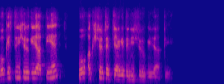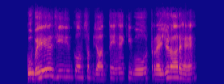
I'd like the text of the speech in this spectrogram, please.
वो किस दिन शुरू की जाती है? वो अक्षय तृतीया के दिन ही शुरू की जाती है। कुबेर जी, जिनको हम सब जानते हैं कि वो ट्रेजरर है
